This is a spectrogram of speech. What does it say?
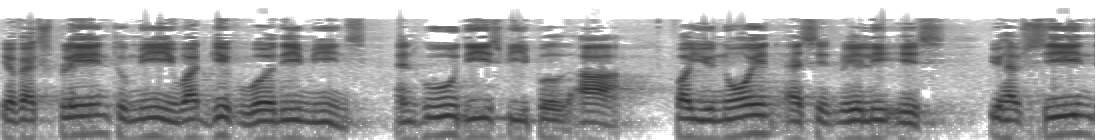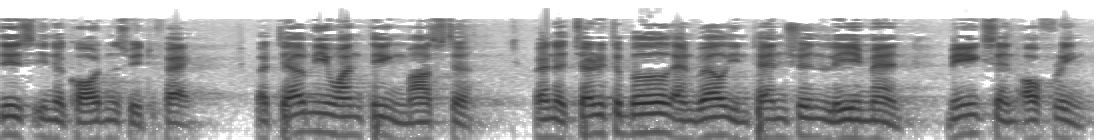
You have explained to me what give worthy means, and who these people are, for you know it as it really is. You have seen this in accordance with fact. But tell me one thing, Master. When a charitable and well intentioned layman makes an offering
